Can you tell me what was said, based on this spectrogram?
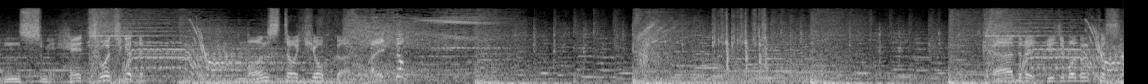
단숨에 해치워 주겠다. 몬스터 효과 발동. 카드를 뒤집어 놓겠어.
